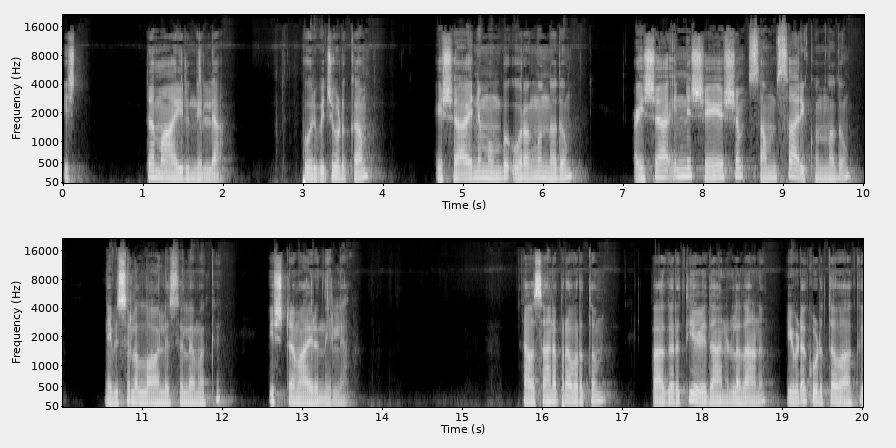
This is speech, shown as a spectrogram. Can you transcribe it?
ഇഷ്ടമായിരുന്നില്ല. പൂരിപ്പിച്ചു കൊടുക്കാം. ഇഷായിന് മുമ്പ് ഉറങ്ങുന്നതും ഇഷായിന് ശേഷം സംസാരിക്കുന്നതും നബി സല്ലാ അലൈഹി വസല്ലമക്ക് ഇഷ്ടമായിരുന്നില്ല. അവസാന പ്രവർത്തം പകർത്തി എഴുതാനുള്ളതാണ്. ഇവിടെ കൊടുത്ത വാക്ക്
